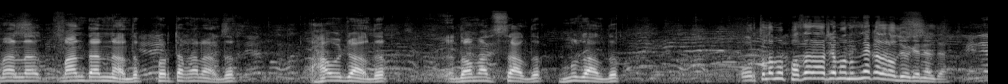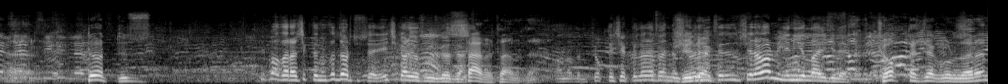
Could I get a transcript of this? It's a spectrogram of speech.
Vallahi mandalina aldık, portakal aldık, havuç aldık, domates aldık, muz aldık. Ortalama pazar harcamanız ne kadar oluyor genelde? 400. Bir pazara çıktığınızda 400 TL'yi çıkarıyorsunuz gözden. Tabii tabii. tabii. Anladım. Çok teşekkürler efendim. Şöyle- Söylemek istediğiniz bir şeyler var mı yeni yılla ilgili? Çok teşekkür ederim.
